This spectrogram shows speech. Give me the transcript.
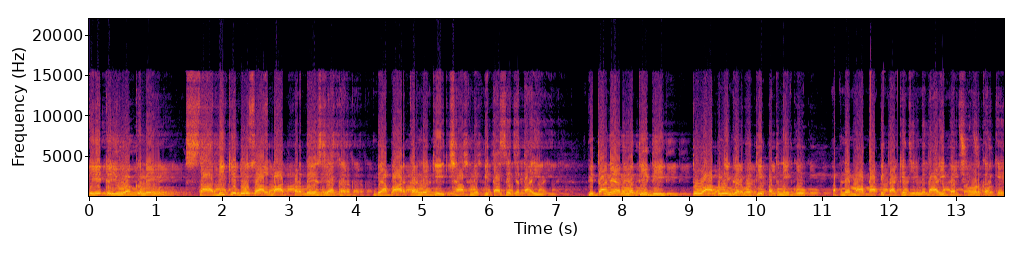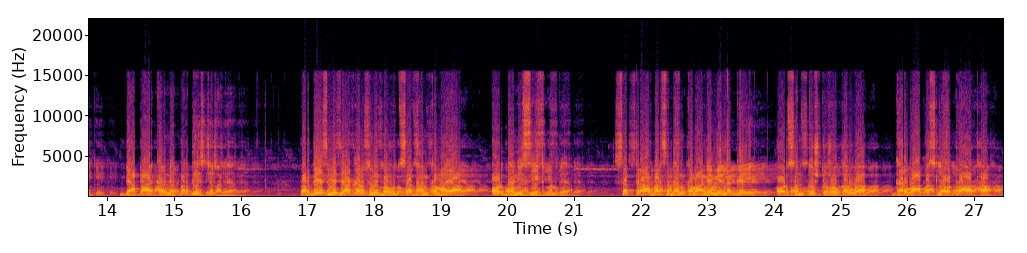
एक युवक ने शादी के दो साल बाद प्रदेश जाकर व्यापार करने की इच्छा अपने पिता से जताई। पिता ने अनुमति दी तो वह अपनी गर्भवती पत्नी को अपने माता पिता की ज़िम्मेदारी पर छोड़ करके व्यापार करने प्रदेश चला गया। प्रदेश में जाकर उसने बहुत सा धन कमाया और धनी सेठ बन गया। सत्रह वर्ष धन कमाने में लग गए और संतुष्ट होकर वह घर वापस लौट रहा था।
